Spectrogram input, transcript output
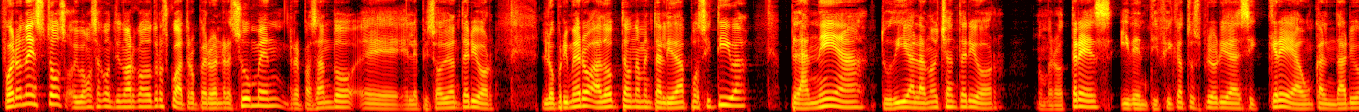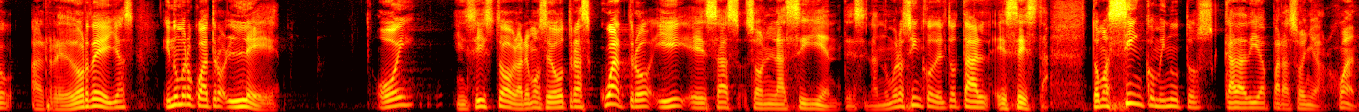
Fueron estos, hoy vamos a continuar con otros cuatro, pero en resumen, repasando eh, el episodio anterior, lo primero, adopta una mentalidad positiva, planea tu día la noche anterior, Número tres, identifica tus prioridades y crea un calendario alrededor de ellas. Y número cuatro, lee. Hoy, insisto, hablaremos de otras cuatro y esas son las siguientes. La número cinco del total es esta. Toma cinco minutos cada día para soñar. Juan,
